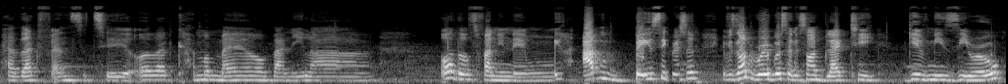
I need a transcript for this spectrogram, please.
have that fancy tea or that chamomile vanilla all those funny names. I'm basic person. If it's not rooibos and it's not black tea give me zero.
